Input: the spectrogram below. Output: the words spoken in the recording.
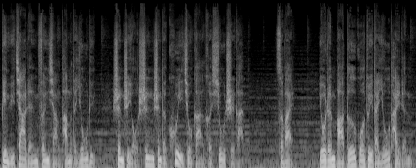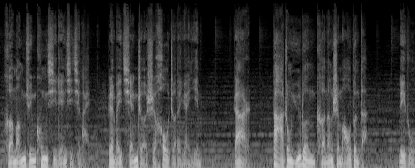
并与家人分享他们的忧虑，甚至有深深的愧疚感和羞耻感。此外，有人把德国对待犹太人和盟军空袭联系起来，认为前者是后者的原因。然而，大众舆论可能是矛盾的。例如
